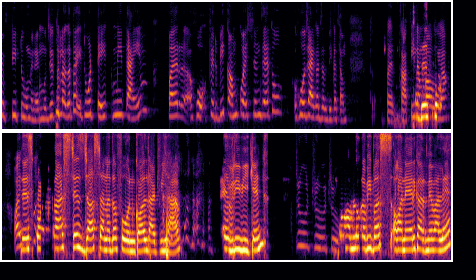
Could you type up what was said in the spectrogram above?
52 मिनट मुझे तो लगा था it would take me time पर हो फिर भी कम क्वेश्चंस है तो हो जाएगा जल्दी खत्म। तो, पर काफ़ी लंबा हो गया। और this podcast is just another phone call that we have every weekend true true true तो हम लोग अभी बस ऑन एयर करने वाले हैं।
